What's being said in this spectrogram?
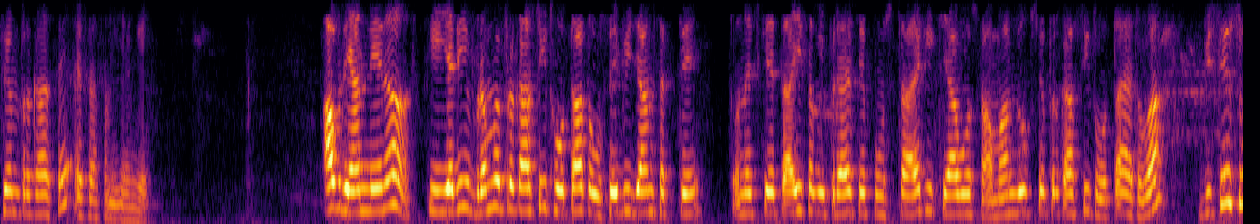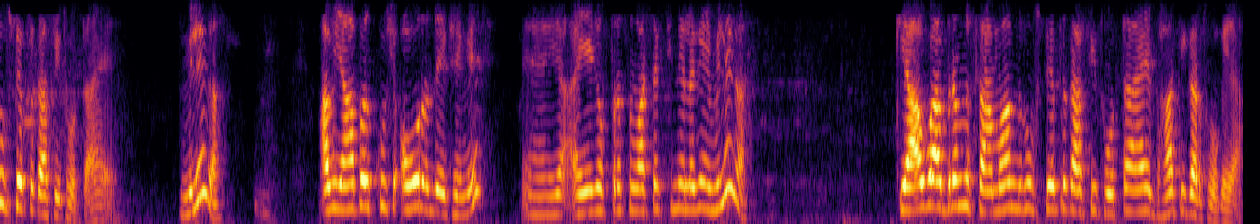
स्वयं प्रकाश है ऐसा समझेंगे। अब ध्यान देना कि यदि ब्रह्म प्रकाशित होता तो उसे भी जान सकते। तो नचकेता इस अभिप्राय से पूछता है कि क्या वो सामान्य रूप से प्रकाशित होता है अथवा विशेष रूप से प्रकाशित होता है। मिलेगा? अब यहाँ पर कुछ और देखेंगे। या जो प्रश्नवाचक चिन्ह लगे मिलेगा? क्या हुआ? ब्रह्म सामान्य रूप से प्रकाशित होता है भाति अर्थ हो गया।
